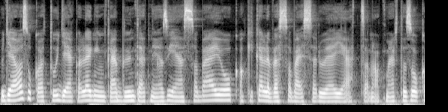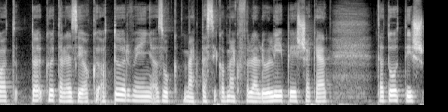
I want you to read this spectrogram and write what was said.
Ugye azokat tudják a leginkább büntetni az ilyen szabályok, akik eleve szabályszerűen játszanak, mert azokat kötelezi a törvény, azok megteszik a megfelelő lépéseket, tehát ott is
